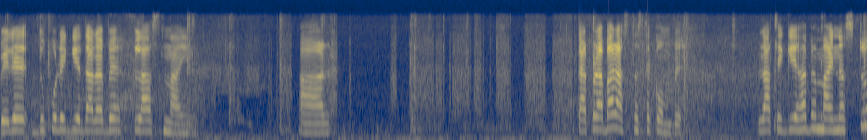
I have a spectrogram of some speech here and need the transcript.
বেড়ে দুপুরে গিয়ে দাঁড়াবে প্লাস নাইন আর তারপর আবার আস্তে আস্তে কমবে। রাতে গিয়ে হবে মাইনাস টু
